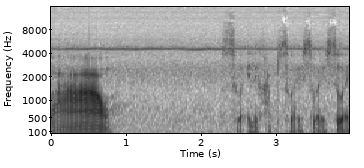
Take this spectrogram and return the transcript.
ว้าว สวยเลยครับ สวยสวยสวย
